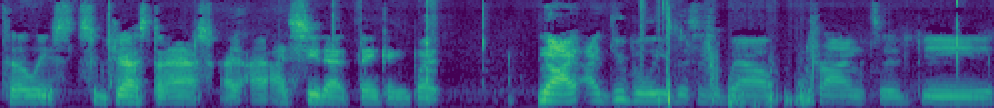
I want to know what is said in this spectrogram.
to at least suggest and ask. I, I, I see that thinking, but no, I, I do believe this is about trying to be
